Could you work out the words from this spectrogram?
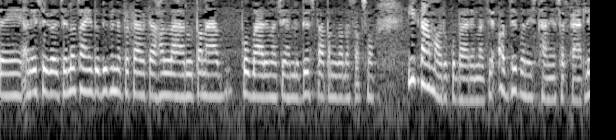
चाहिँ अनि यसै गरी चाहिँ नचाहिँदो विभिन्न प्रकारका हल्लाहरू तनावको बारेमा चाहिँ हामीले व्यवस्थापन गर्न सक्छौ। यी कामहरूको बारेमा चाहिँ अझै पनि स्थानीय सरकारले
